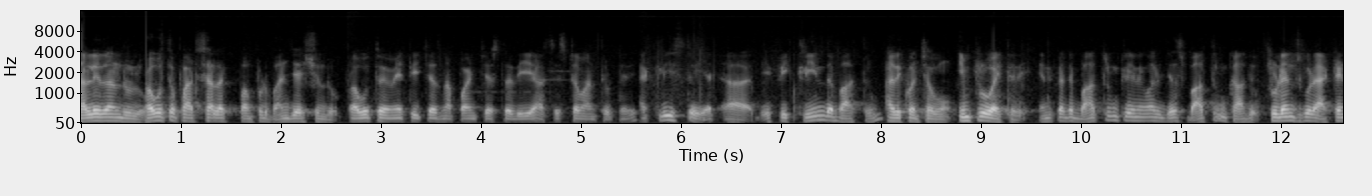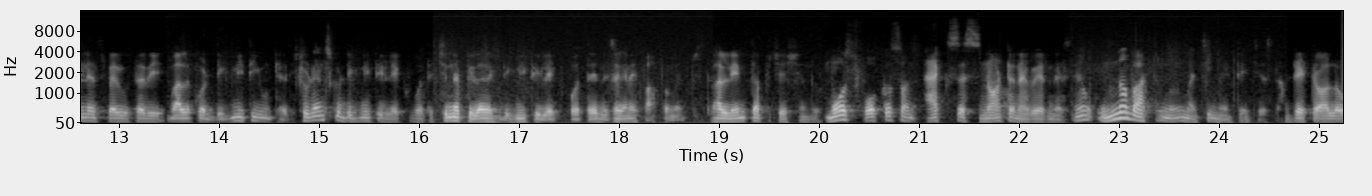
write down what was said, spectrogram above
తల్లిదండ్రులు ప్రభుత్వ పాఠశాలకు పంపుడు బంద్ చేసిండ్రు. ప్రభుత్వమే టీచర్స్ అపాయింట్ చేస్తుంది ఆ సిస్టమ్ అంత ఉంటుంది. అట్లీస్ట్ ఇఫ్ ఈ క్లీన్ ద బాత్రూమ్ అది కొంచెం ఇంప్రూవ్ అవుతుంది ఎందుకంటే బాత్రూమ్ క్లీనింగ్ వాళ్ళు జస్ట్ బాత్రూమ్ కాదు. స్టూడెంట్స్ కూడా అటెండెన్స్ పెరుగుతుంది వాళ్ళకు డిగ్నిటీ ఉంటుంది. స్టూడెంట్స్కు డిగ్నిటీ లేకపోతే చిన్న పిల్లలకు డిగ్నిటీ లేకపోతే నిజంగానే పాపం అనిపిస్తుంది. వాళ్ళు ఏం తప్పు చేసిండ్రు? Most focus on access not on awareness ఉన్న బాత్రూమ్ మంచిగా మెయింటైన్ చేస్తాం. డెటాలో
